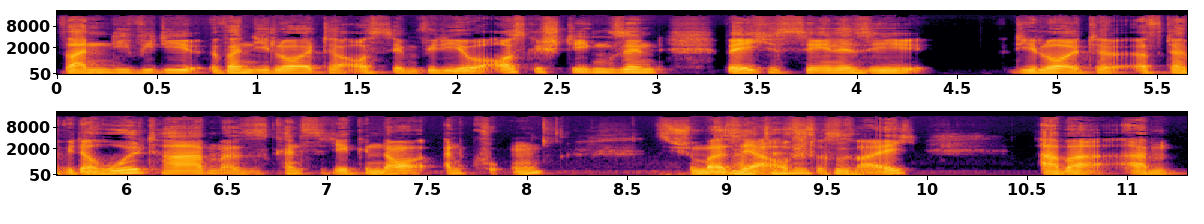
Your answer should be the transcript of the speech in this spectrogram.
wann die Video, wann die Leute aus dem Video ausgestiegen sind, welche Szene sie die Leute öfter wiederholt haben. Also das kannst du dir genau angucken. Das ist schon mal sehr ja, aufschlussreich. Aber am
